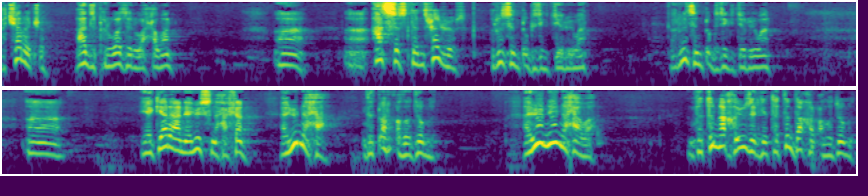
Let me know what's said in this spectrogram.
ачараҿы аӡԥыруазар уаҳауан асас данцәажәоз рызынтәык зегь ӡырҩуан рызынтәык зегь ӡырҩуан иагьараан аҩы снаҳахьан аҩы наҳа датәар ҟалаӡомызт аҩы нинаҳауа даҭын ахаҩызаргьы ҭаҭын дахар ҟалаӡомызт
